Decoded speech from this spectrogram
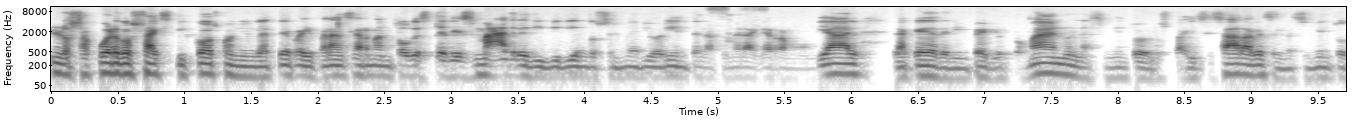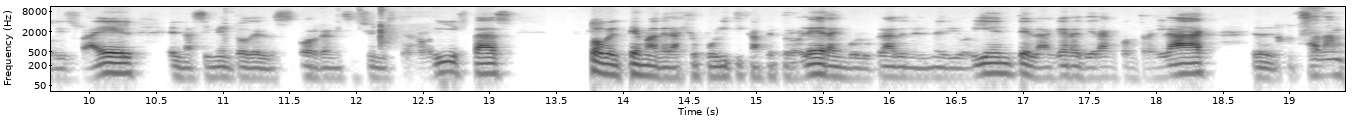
los acuerdos Sykes-Picot con Inglaterra y Francia arman todo este desmadre dividiéndose el Medio Oriente en la Primera Guerra Mundial, la caída del Imperio Otomano, el nacimiento de los países árabes, el nacimiento de Israel, el nacimiento de las organizaciones terroristas, todo el tema de la geopolítica petrolera involucrada en el Medio Oriente, la guerra de Irán contra Irak, el Saddam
